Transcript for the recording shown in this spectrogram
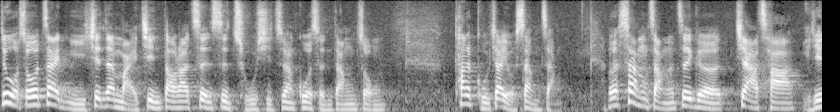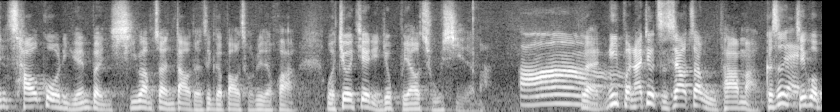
如果说在你现在买进到它正式除息这段过程当中，它的股价有上涨。而上涨的这个价差已经超过你原本希望赚到的这个报酬率的话，我就建议你就不要除息了嘛。哦，对，你本来就只是要赚五趴嘛，可是结果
